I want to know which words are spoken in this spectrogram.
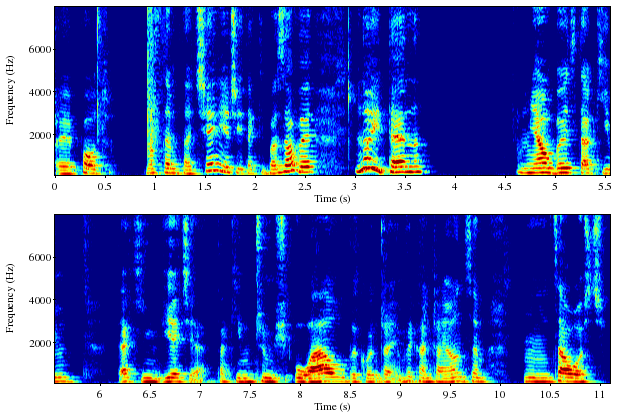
e, pod następne cienie, czyli taki bazowy. No i ten miał być takim, takim wiecie, takim czymś wow, wykańczającym Mm, całość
